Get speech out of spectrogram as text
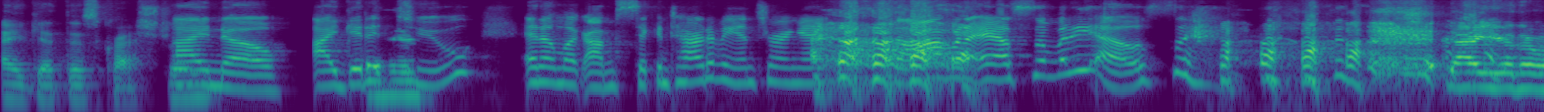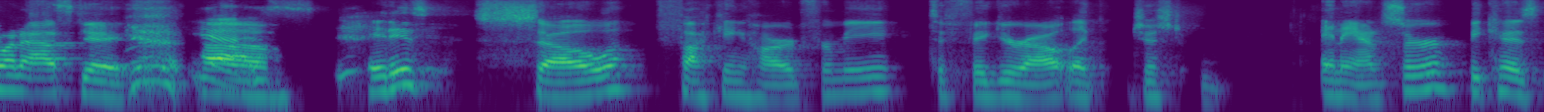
I get this question. I know. I get it too. And I'm like, I'm sick and tired of answering it. So I'm going to ask somebody else. now you're the one asking. Yes. Um, it is so fucking hard for me to figure out like just an answer because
